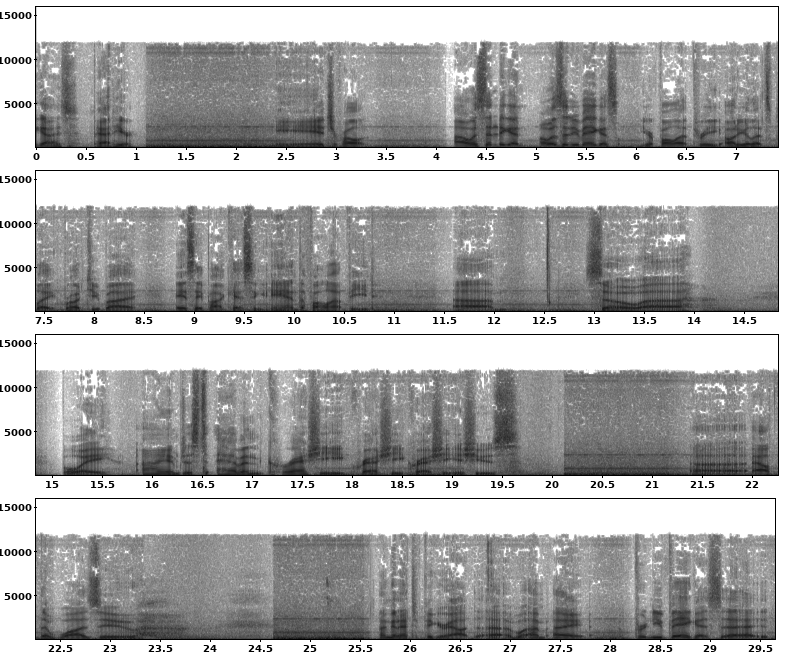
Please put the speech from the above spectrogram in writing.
Hey guys, Pat here. It's your fault. I always said it again. I always said New Vegas. Your Fallout 3 audio let's play brought to you by ASA Podcasting and the Fallout feed. Um, so, uh, boy, I am just having crashy, crashy, crashy issues uh, out the wazoo. I'm gonna have to figure out. Uh, I'm- I, for New Vegas, uh,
